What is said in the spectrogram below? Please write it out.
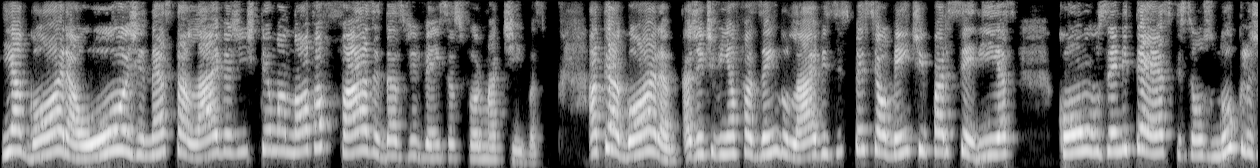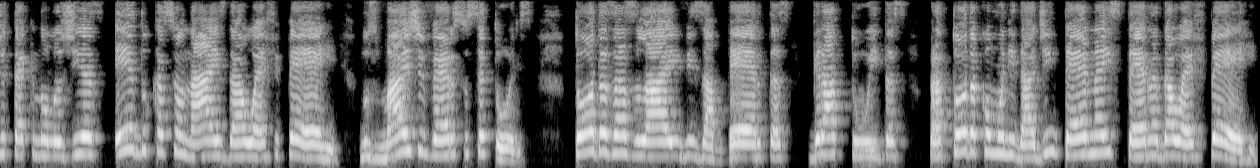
E agora, hoje, nesta live, a gente tem uma nova fase das vivências formativas. Até agora, a gente vinha fazendo lives especialmente em parcerias com os NTS, que são os Núcleos de Tecnologias Educacionais da UFPR, nos mais diversos setores todas as lives abertas, gratuitas, para toda a comunidade interna e externa da UFPR,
